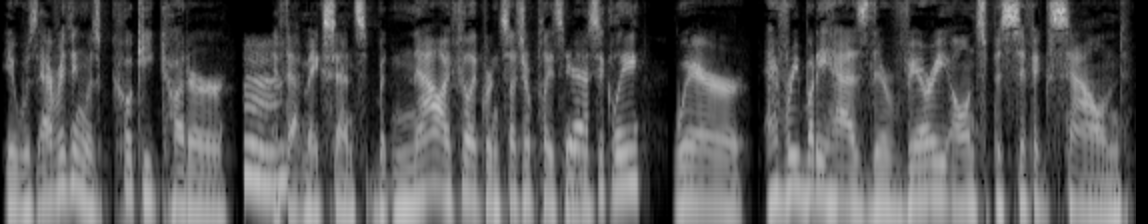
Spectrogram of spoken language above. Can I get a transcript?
It was everything was cookie cutter, hmm. if that makes sense. But now I feel like we're in such a place musically where everybody has their very own specific sound.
